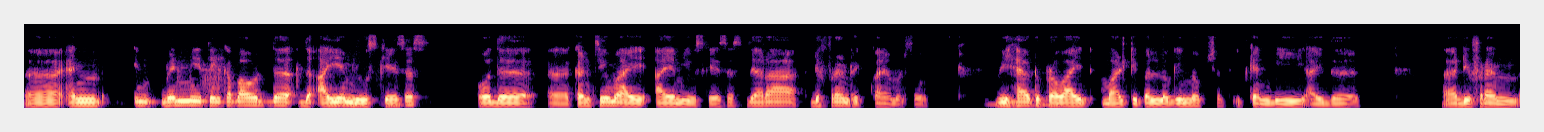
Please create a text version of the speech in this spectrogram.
and in when we think about the the IAM use cases or the uh, consumer IAM use cases, there are different requirements. So we have to provide multiple login options. It can be either uh, different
